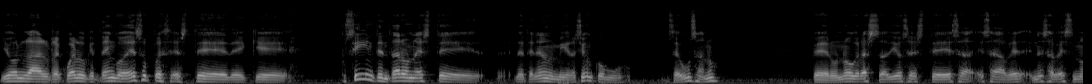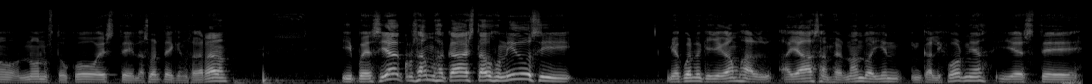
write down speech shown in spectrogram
Yo la- el recuerdo que tengo de eso, pues, este, de que, pues sí, intentaron, este, detener la inmigración como se usa, ¿no? Pero no, gracias a Dios, este, esa, esa vez, en esa vez no, no nos tocó, este, la suerte de que nos agarraran. Y pues ya cruzamos acá a Estados Unidos y me acuerdo que llegamos al, allá a San Fernando, ahí en, en California, y este,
